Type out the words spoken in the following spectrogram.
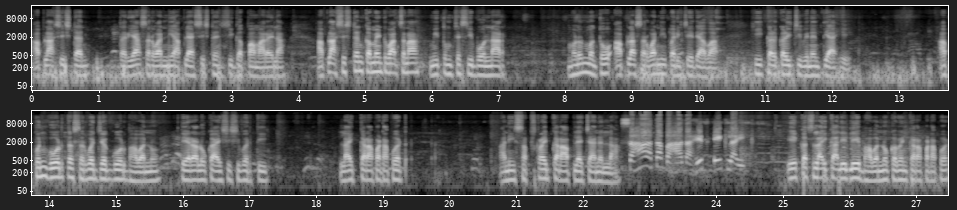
आपला असिस्टंट तर या सर्वांनी आपल्या असिस्टंटशी गप्पा मारायला. आपला असिस्टंट कमेंट वाचणार मी तुमच्याशी बोलणार. म्हणून म्हणतो आपला सर्वांनी परिचय द्यावा. ही कळकळीची विनंती आहे. आपण गोड तर सर्व जग गोड भावांनो. तेरा लोक आयशीशीवरती लाईक करा पटापट. आणि सबस्क्राईब करा आपल्या चॅनलला सहा आता पाहत आहेत एक लाईक एकच लाईक आलेले भावांनो. कमेंट करा पटापट.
